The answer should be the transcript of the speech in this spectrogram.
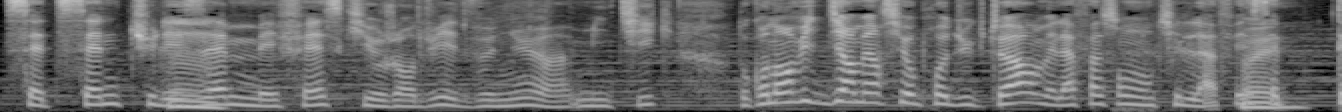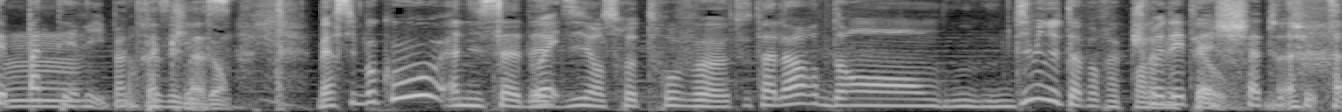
cette scène Tu les Mm. aimes, mes fesses, qui aujourd'hui est devenue euh, mythique. Donc on a envie de dire merci au producteur, mais la façon dont il l'a fait, Ouais. c'était pas Mmh, terrible. pas très classe. Merci beaucoup, Anissa Dadi. On se retrouve tout à l'heure dans 10 minutes à peu près pour Je la me météo. dépêche, à tout de suite.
